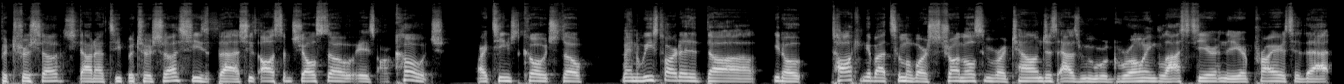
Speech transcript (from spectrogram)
Patricia, shout out to Patricia. She's uh, she's awesome. She also is our coach, our team's coach. So when we started, uh, you know, talking about some of our struggles, some of our challenges as we were growing last year and the year prior to that,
